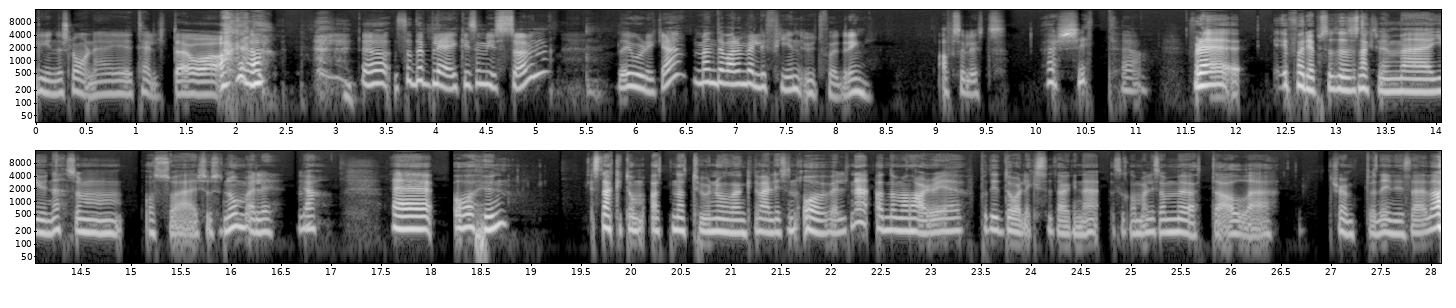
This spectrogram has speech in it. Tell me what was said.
lynet slår ned i teltet og Ja. ja, Så det ble ikke så mye søvn. Det gjorde det ikke. Men det var en veldig fin utfordring. Absolutt. ja, shit. Ja. For det, i forrige episode så snakket vi med June, som også er sosionom, eller Mm. ja. Eh, og hun snakket om at natur noen gang kunne være litt sånn overveldende. At når man har det på de dårligste dagene, så kan man liksom møte alle Trumpene inni seg, da.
